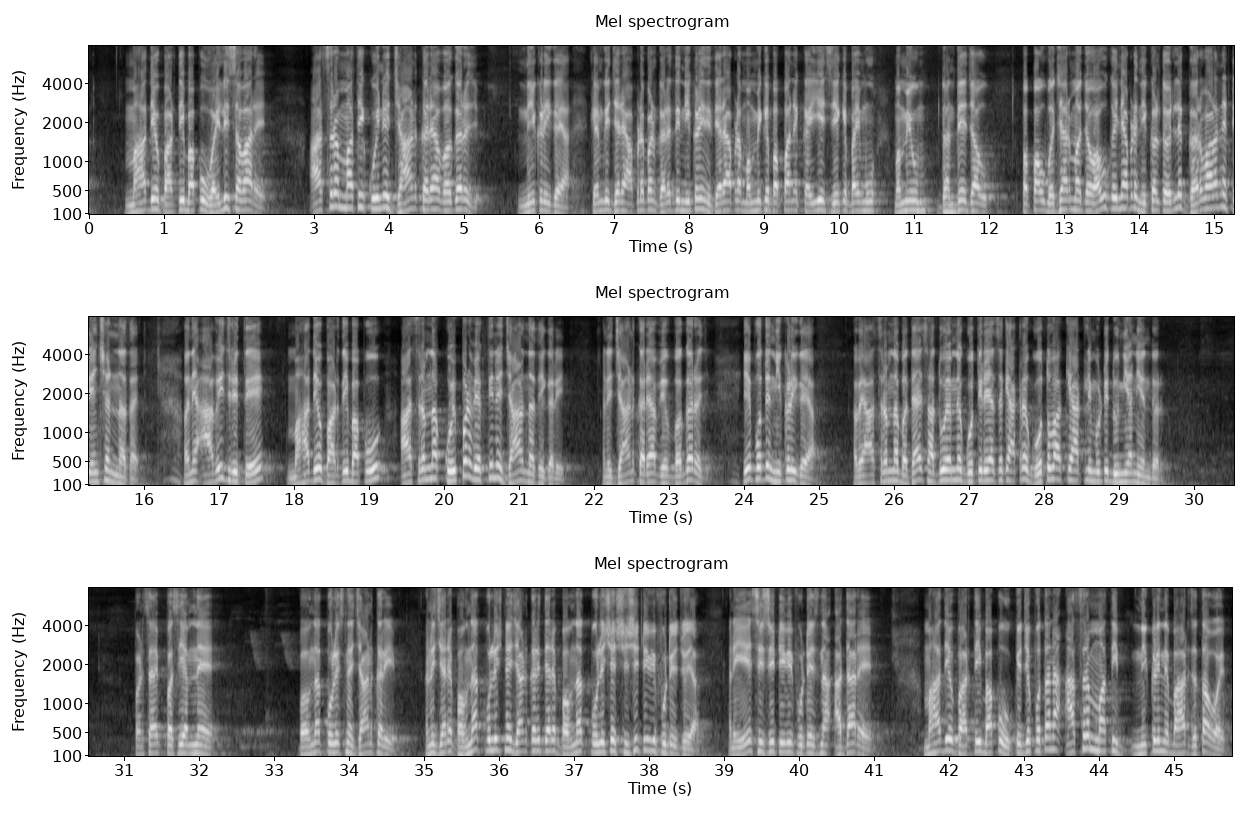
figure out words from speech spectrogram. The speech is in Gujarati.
મહાદેવ ભારતી બાપુ વહેલી સવારે આશ્રમમાંથી કોઈને જાણ કર્યા વગર જ નીકળી ગયા. કેમ કે જ્યારે આપણે પણ ઘરેથી નીકળીને ત્યારે આપણા મમ્મી કે પપ્પાને કહીએ છીએ કે ભાઈ, હું, મમ્મી, હું ધંધે જાઉં, પપ્પા, હું બજારમાં જાઉં, આવું કહીને આપણે નીકળતો એટલે ઘરવાળાને ટેન્શન ન થાય. અને આવી જ રીતે મહાદેવ ભારતી બાપુ આશ્રમના કોઈ પણ વ્યક્તિને જાણ નથી કરી. અને જાણ કર્યા વગર જ એ પોતે નીકળી ગયા. હવે આશ્રમના બધાય સાધુઓ એમને ગોતી રહ્યા છે કે આખરે ગોતવા કે આટલી મોટી દુનિયાની અંદર? પણ સાહેબ, પછી એમને ભવનાથ પોલીસને જાણ કરી. અને જ્યારે ભવનાથ પોલીસને જાણ કરી, ત્યારે ભવનાથ પોલીસે સીસીટીવી ફૂટેજ જોયા. અને એ સીસીટીવી ફૂટેજના આધારે મહાદેવ ભારતી બાપુ કે જે પોતાના આશ્રમમાંથી નીકળીને બહાર જતા હોય,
